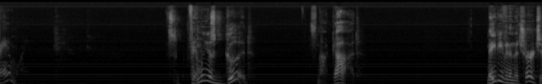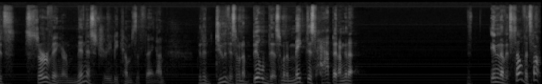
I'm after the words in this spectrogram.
family family is good it's not god maybe even in the church it's serving or ministry becomes the thing i'm going to do this i'm going to build this i'm going to make this happen i'm going to in and of itself it's not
